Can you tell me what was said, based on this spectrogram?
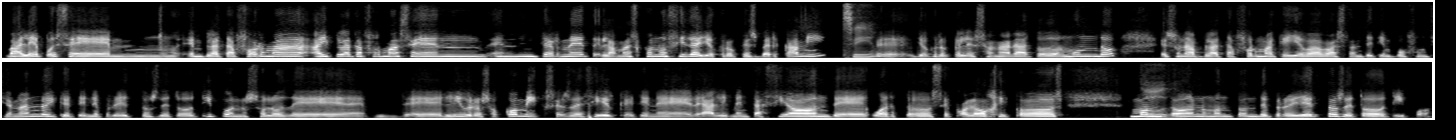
Vale, pues em, en plataforma, hay plataformas en, Internet, la más conocida yo creo que es Berkami, yo creo que le sonará a todo el mundo, es una plataforma que lleva bastante tiempo funcionando y que tiene proyectos de todo tipo, no solo de, libros o cómics, es decir, que tiene de alimentación, de huertos ecológicos, un montón, un montón de proyectos de todo tipo.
